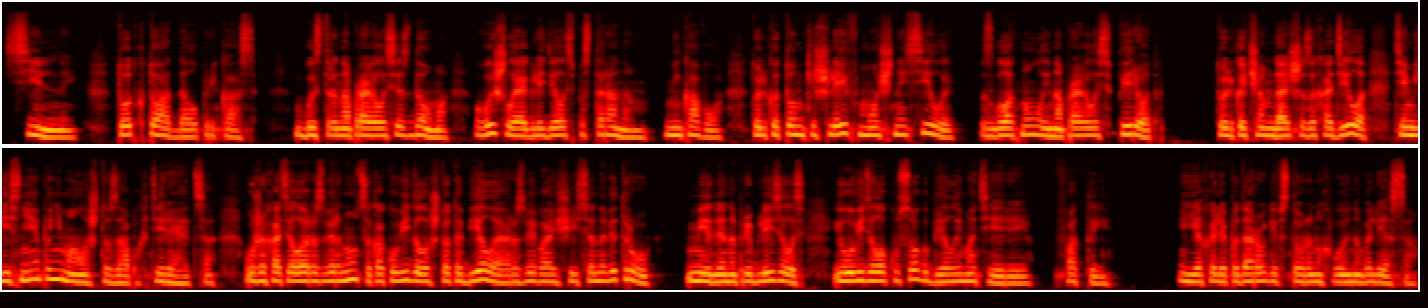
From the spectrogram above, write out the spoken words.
Сильный. Тот, кто отдал приказ. Быстро направилась из дома, вышла и огляделась по сторонам. Никого, только тонкий шлейф мощной силы. Сглотнула и направилась вперед. Только чем дальше заходила, тем яснее понимала, что запах теряется. Уже хотела развернуться, как увидела что-то белое, развивающееся на ветру. Медленно приблизилась и увидела кусок белой материи. Фаты. Ехали по дороге в сторону хвойного леса.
